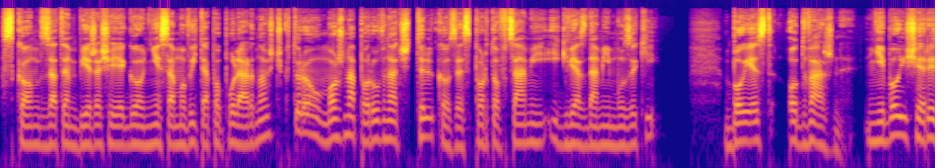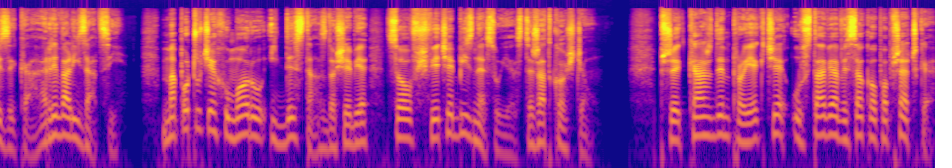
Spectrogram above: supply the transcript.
Skąd zatem bierze się jego niesamowita popularność, którą można porównać tylko ze sportowcami i gwiazdami muzyki? Bo jest odważny, nie boi się ryzyka, rywalizacji. Ma poczucie humoru i dystans do siebie, co w świecie biznesu jest rzadkością. Przy każdym projekcie ustawia wysoką poprzeczkę,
